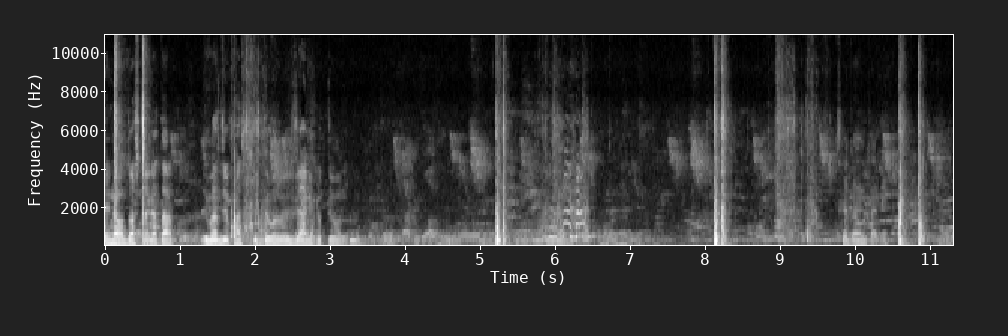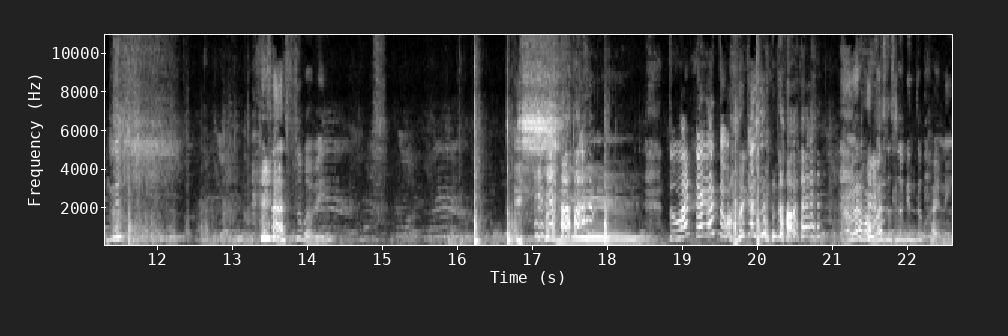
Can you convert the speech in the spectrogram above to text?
এই নাও দশ টাকা তার। এবার যে ফার্স্ট করতে পারবে যে আগে করতে পারবে। সালাম পাবে। শাশু পাবে। তোমার টাকা তোমার কাছে আমার হবাস আসলো কিন্তু খাই নাই।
